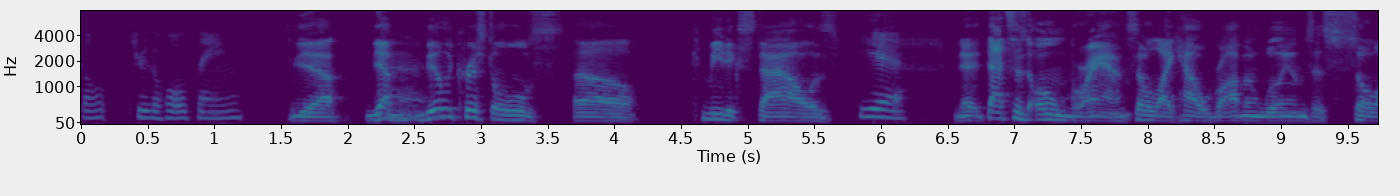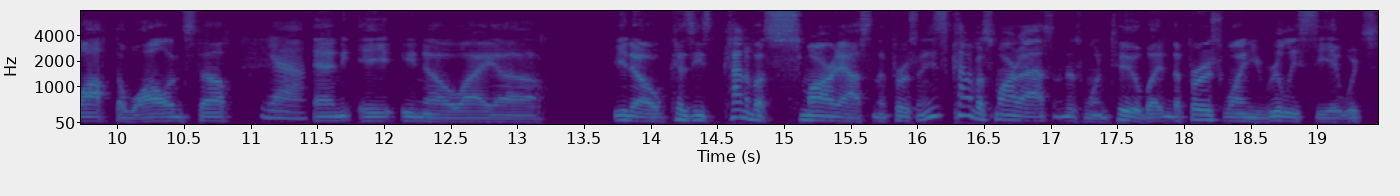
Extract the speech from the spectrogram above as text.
the, through the whole thing. Yeah, yeah. Uh, Billy Crystal's uh, comedic style is Yeah, you know, that's his own brand. So like how Robin Williams is so off the wall and stuff, yeah, and you know I. uh you know, because he's kind of a smart ass in the first one. He's kind of a smart ass in this one too, but in the first one, you really see it, which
